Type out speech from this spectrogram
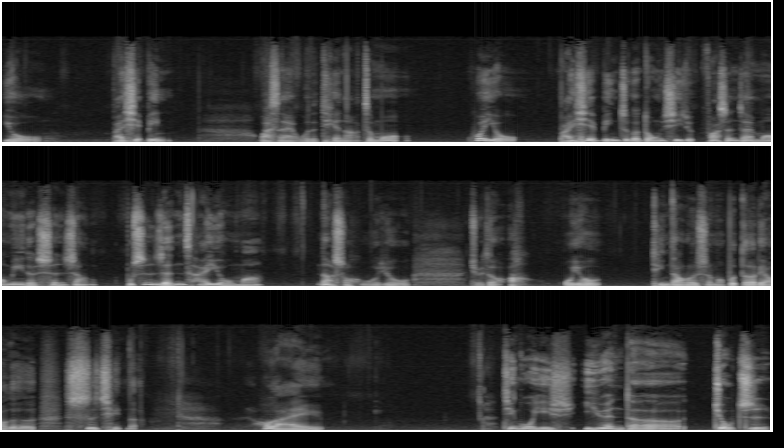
有白血病，哇塞，我的天哪，怎么会有白血病这个东西就发生在猫咪的身上？不是人才有吗？那时候我就觉得啊，我又听到了什么不得了的事情了。后来经过医医院的救治，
